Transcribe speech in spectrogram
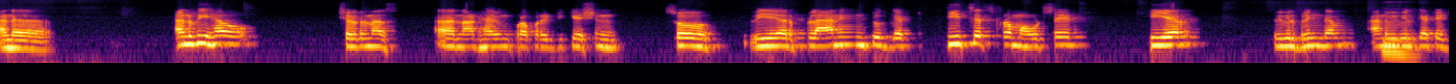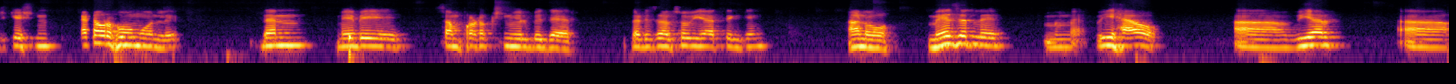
And uh, and we have children are uh, not having proper education. So we are planning to get teachers from outside. Here we will bring them and we Hmm. will get education at our home only. Then maybe some production will be there that is also we are thinking and majorly mm, we have uh, we are uh,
